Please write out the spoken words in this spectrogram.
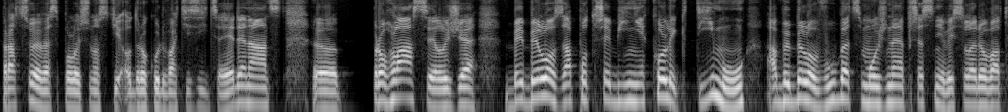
pracuje ve společnosti od roku 2011, prohlásil, že by bylo zapotřebí několik týmů, aby bylo vůbec možné přesně vysledovat,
